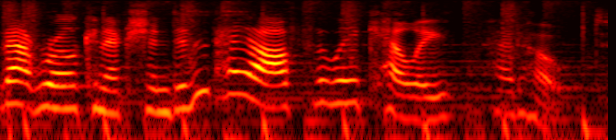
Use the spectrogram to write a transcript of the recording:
that royal connection didn't pay off the way Kelly had hoped.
